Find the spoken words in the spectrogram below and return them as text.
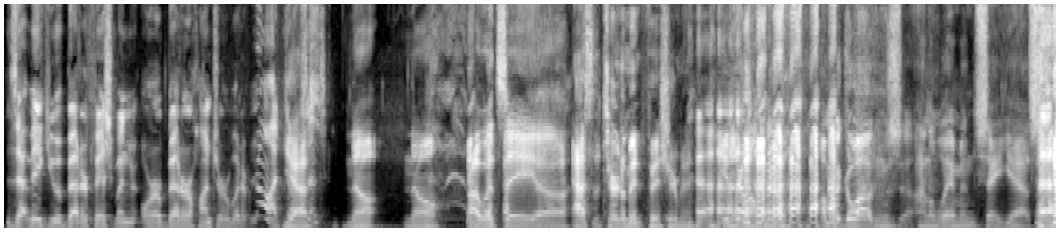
does that make you a better fisherman or a better hunter or whatever? No, it doesn't. Yes. no? No, I would say uh, Ask the tournament fisherman. You know, I'm gonna, I'm gonna go out and, on a limb and say yes. so. And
